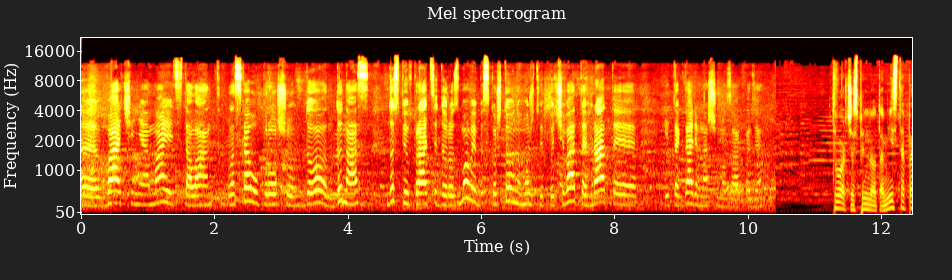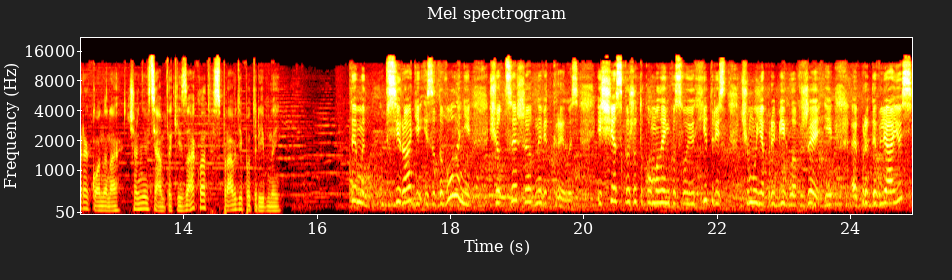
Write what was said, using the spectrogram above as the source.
е, бачення, мають талант, ласкаво прошу до, до нас, до співпраці, до розмови. Безкоштовно можуть відпочивати, грати і так далі в нашому закладі. Творча спільнота міста переконана, чернівцям такий заклад справді потрібний. Ми всі раді і задоволені, що це ще одне відкрилось. І ще скажу таку маленьку свою хитрість, чому я прибігла вже і е, придивляюсь.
